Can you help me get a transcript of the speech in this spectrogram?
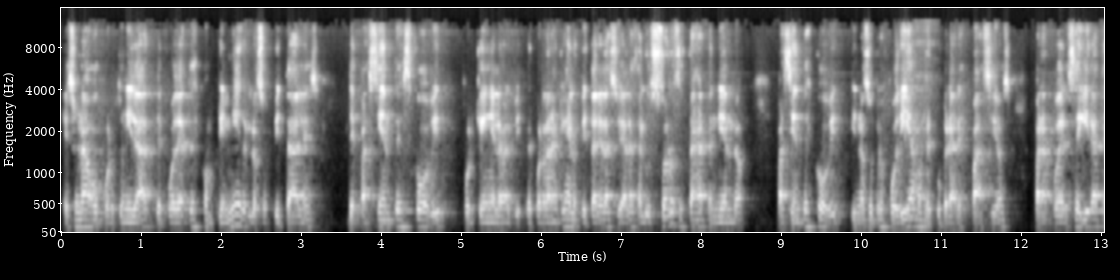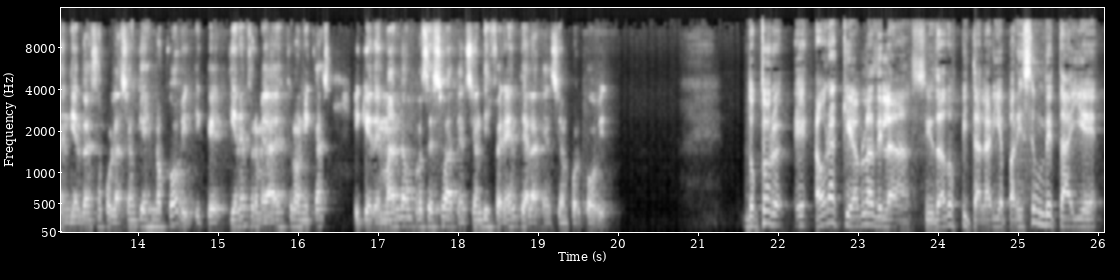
es una oportunidad de poder descomprimir los hospitales de pacientes COVID, porque en el, recordarán que en el Hospital de la Ciudad de la Salud solo se están atendiendo pacientes COVID y nosotros podríamos recuperar espacios para poder seguir atendiendo a esa población que es no COVID y que tiene enfermedades crónicas y que demanda un proceso de atención diferente a la atención por COVID. Doctor, eh, ahora que habla de la ciudad hospitalaria, parece un detalle,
